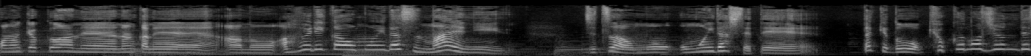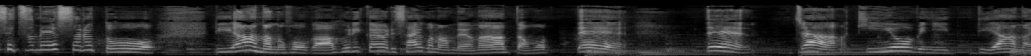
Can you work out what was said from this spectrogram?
この曲はね、なんかね、あの、アフリカ思い出す前に、実は思、思い出してて、だけど、曲の順で説明すると、リアーナの方がアフリカより最後なんだよなって思って、で、じゃあ、金曜日にディアーナ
